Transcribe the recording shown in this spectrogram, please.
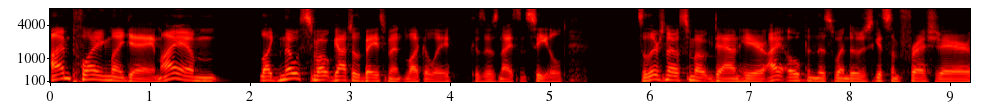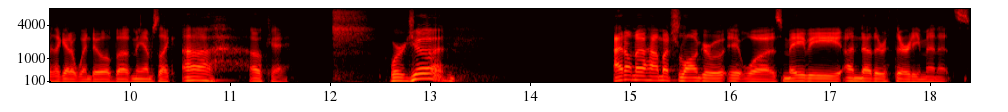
I'm playing my game. I am like no smoke got to the basement, luckily, because it was nice and sealed. So there's no smoke down here. I open this window just to get some fresh air. I got a window above me. I'm just like, ah, okay. We're good. I don't know how much longer it was. Maybe another 30 minutes.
